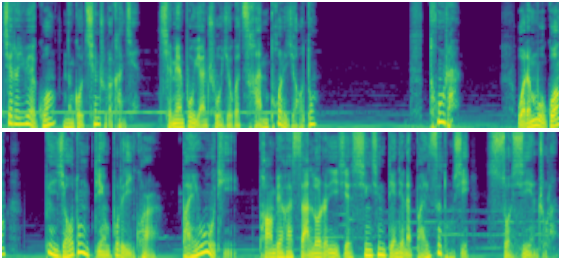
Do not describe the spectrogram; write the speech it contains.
借着月光，能够清楚的看见前面不远处有个残破的窑洞。突然，我的目光被窑洞顶部的一块白物体，旁边还散落着一些星星点点的白色东西所吸引住了。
